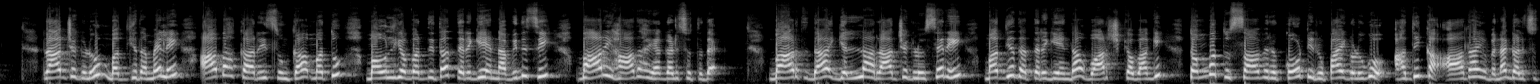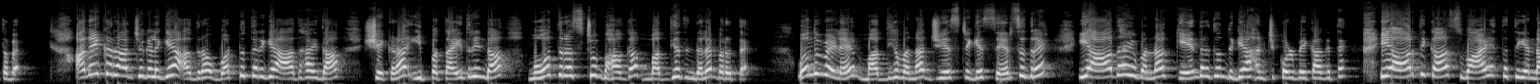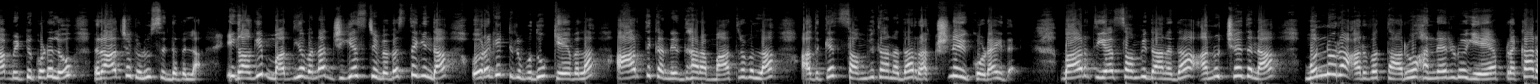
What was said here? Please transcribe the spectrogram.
ರಾಜ್ಯಗಳು ಮದ್ಯದ ಮೇಲೆ ಆಬಾಕಾರಿ ಸುಂಕ ಮತ್ತು ಮೌಲ್ಯವರ್ಧಿತ ತೆರಿಗೆಯನ್ನ ವಿಧಿಸಿ ಭಾರಿ ಆದಾಯ ಗಳಿಸುತ್ತದೆ. ಭಾರತದ ಎಲ್ಲಾ ರಾಜ್ಯಗಳು ಸೇರಿ ಮದ್ಯದ ತೆರಿಗೆಯಿಂದ ವಾರ್ಷಿಕವಾಗಿ ತೊಂಬತ್ತು ಸಾವಿರ ಕೋಟಿ ರೂಪಾಯಿಗಳಿಗೂ ಅಧಿಕ ಆದಾಯವನ್ನ ಗಳಿಸುತ್ತವೆ. ಅನೇಕ ರಾಜ್ಯಗಳಿಗೆ ಅದರ ಒಟ್ಟು ತೆರಿಗೆ ಆದಾಯದ ಶೇಕಡ ಇಪ್ಪತ್ತೈದರಿಂದ ಮೂವತ್ತರಷ್ಟು ಭಾಗ ಮದ್ಯದಿಂದಲೇ ಬರುತ್ತೆ. ಒಂದು ವೇಳೆ ಮದ್ಯವನ್ನ ಜಿಎಸ್ಟಿಗೆ ಸೇರಿಸಿದ್ರೆ ಈ ಆದಾಯವನ್ನ ಕೇಂದ್ರದೊಂದಿಗೆ ಹಂಚಿಕೊಳ್ಬೇಕಾಗತ್ತೆ. ಈ ಆರ್ಥಿಕ ಸ್ವಾಯತ್ತತೆಯನ್ನ ಬಿಟ್ಟುಕೊಡಲು ರಾಜ್ಯಗಳು ಸಿದ್ಧವಿಲ್ಲ. ಹೀಗಾಗಿ ಮದ್ಯವನ್ನ ಜಿಎಸ್ಟಿ ವ್ಯವಸ್ಥೆಯಿಂದ ಹೊರಗಿಟ್ಟಿರುವುದು ಕೇವಲ ಆರ್ಥಿಕ ನಿರ್ಧಾರ ಮಾತ್ರವಲ್ಲ, ಅದಕ್ಕೆ ಸಂವಿಧಾನದ ರಕ್ಷಣೆಯೂ ಕೂಡ ಇದೆ. ಭಾರತೀಯ ಸಂವಿಧಾನದ ಅನುಚ್ಛೇದನ ಮುನ್ನೂರ ಅರವತ್ತಾರು ಹನ್ನೆರಡು ಎ ಪ್ರಕಾರ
